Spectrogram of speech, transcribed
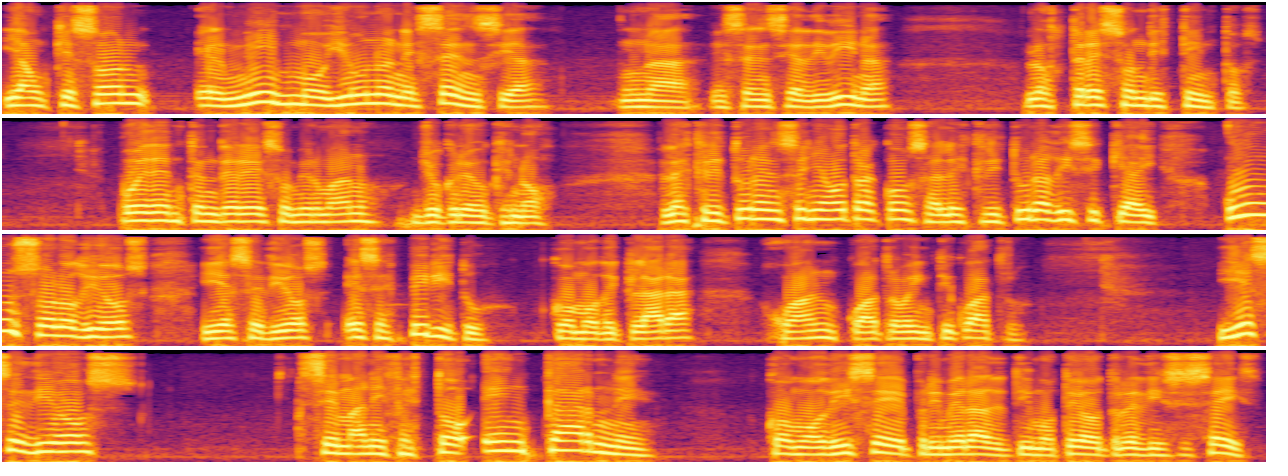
Y aunque son el mismo y uno en esencia, una esencia divina, los tres son distintos. ¿Puede entender eso, mi hermano? Yo creo que no. La escritura enseña otra cosa. La escritura dice que hay un solo Dios y ese Dios es espíritu, como declara Juan 4:24. Y ese Dios se manifestó en carne, como dice Primera de Timoteo 3:16,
